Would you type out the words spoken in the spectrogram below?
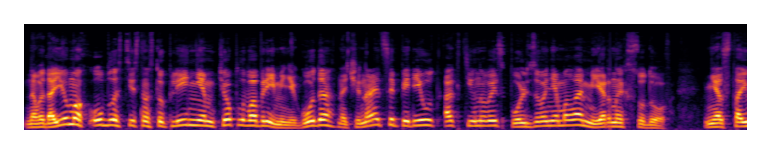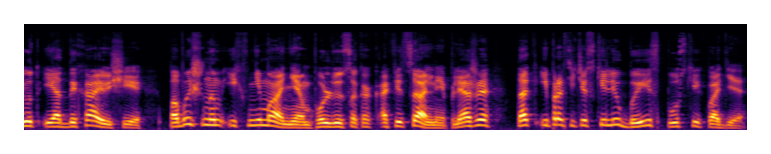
На водоемах области с наступлением теплого времени года начинается период активного использования маломерных судов. Не отстают и отдыхающие. Повышенным их вниманием пользуются как официальные пляжи, так и практически любые спуски к воде.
